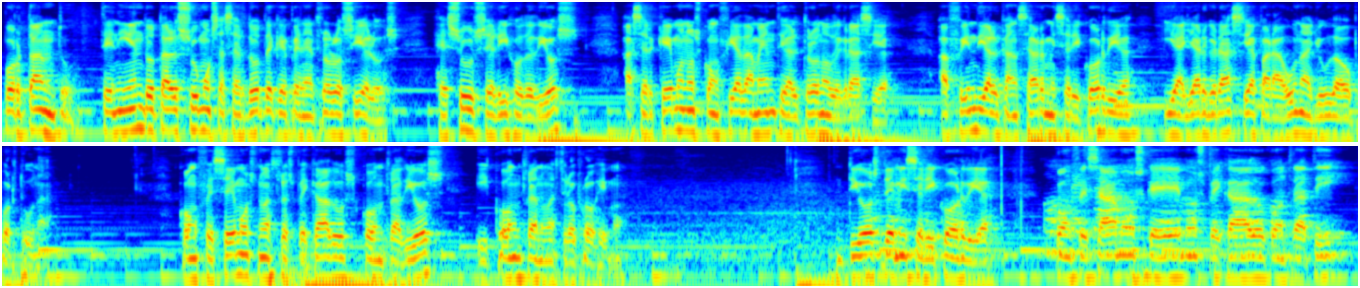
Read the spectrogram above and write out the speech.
Por tanto, teniendo tal sumo sacerdote que penetró los cielos, Jesús el Hijo de Dios, acerquémonos confiadamente al trono de gracia, a fin de alcanzar misericordia y hallar gracia para una ayuda oportuna. Confesemos nuestros pecados contra Dios y contra nuestro prójimo. Dios de misericordia, confesamos que hemos pecado contra ti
